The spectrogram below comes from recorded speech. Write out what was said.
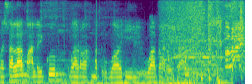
Wassalamualaikum warahmatullahi wabarakatuh.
